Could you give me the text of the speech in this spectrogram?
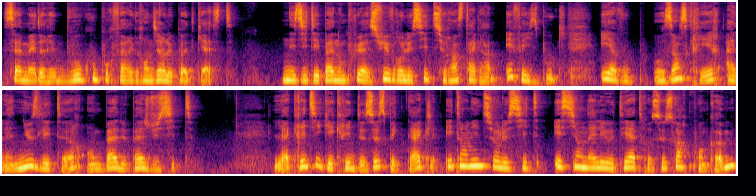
Ça m'aiderait beaucoup pour faire grandir le podcast. N'hésitez pas non plus à suivre le site sur Instagram et Facebook et à vous inscrire à la newsletter en bas de page du site. La critique écrite de ce spectacle est en ligne sur le site et si on allait au théâtre ce soir.com,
